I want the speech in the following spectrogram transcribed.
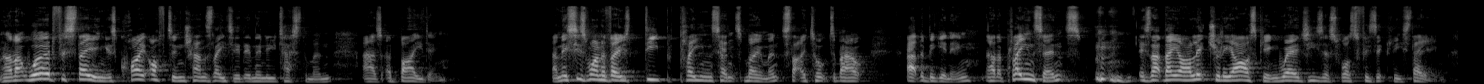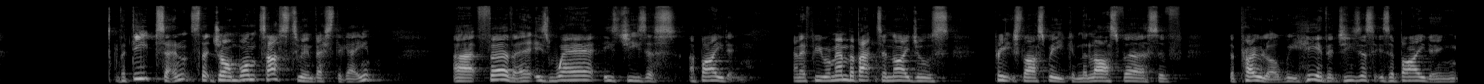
Now, that word for staying is quite often translated in the New Testament as abiding. And this is one of those deep, plain sense moments that I talked about at the beginning. Now, the plain sense is that they are literally asking where Jesus was physically staying. The deep sense that John wants us to investigate uh, further is where is Jesus abiding? And if we remember back to Nigel's preached last week in the last verse of the prologue, we hear that Jesus is abiding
